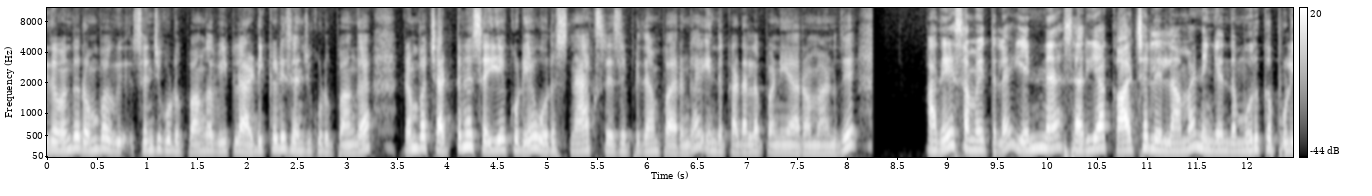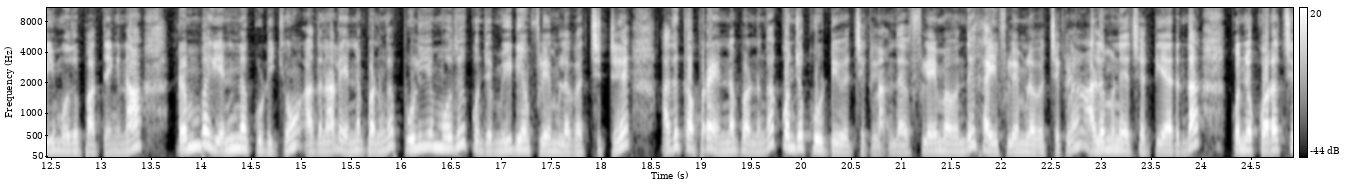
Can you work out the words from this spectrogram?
இதை வந்து ரொம்ப செஞ்சு கொடுப்பாங்க. வீட்டில் அடிக்கடி செஞ்சு கொடுப்பாங்க. ரொம்ப சட்டுன்னு செய்யக்கூடிய ஒரு ஸ்நாக்ஸ் ரெசிபி தான் பாருங்கள் இந்த கடலை பணியாரமானது அதே சமயத்தில் எண்ணெய் சரியாக காய்ச்சல் இல்லாமல் நீங்கள் இந்த முறுக்கை புளியும் போது பார்த்தீங்கன்னா ரொம்ப எண்ணெய் குடிக்கும். அதனால் என்ன பண்ணுங்கள் புளியும் போது கொஞ்சம் மீடியம் ஃப்ளேமில் வச்சுட்டு அதுக்கப்புறம் என்ன பண்ணுங்கள் கொஞ்சம் கூட்டி வச்சுக்கலாம். இந்த ஃப்ளேமை வந்து ஹை ஃப்ளேமில் வச்சுக்கலாம். அலுமினிய சட்டியாக இருந்தால் கொஞ்சம் குறைச்சி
